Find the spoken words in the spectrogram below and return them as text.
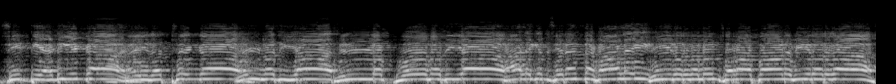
சீட்டி அடியுங்க கை தற்றுங்க வெல்வது யார்? வெல்ல போவது யார்? காலையும் சிறந்த காலை வீரர்களும் சிறப்பான வீரர்கள்.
